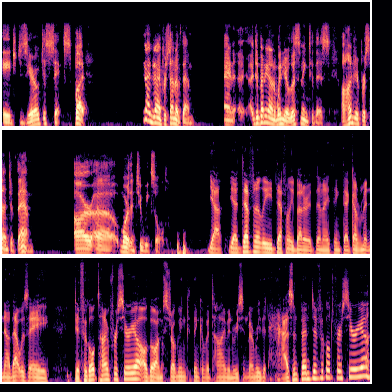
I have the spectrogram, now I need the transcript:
aged zero to six. But 99% of them, and uh, depending on when you're listening to this, 100% of them are uh, more than two weeks old. Yeah, yeah, definitely, definitely better than I think that government. Now, that was a difficult time for Syria, although I'm struggling to think of a time in recent memory that hasn't been difficult for Syria.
